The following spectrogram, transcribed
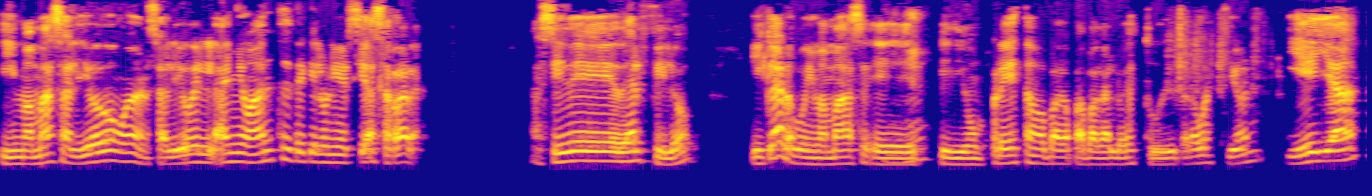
y mamá salió, bueno, salió el año antes de que la universidad cerrara así de, de al filo. Y claro, pues mi mamá eh, pidió un préstamo para, pagar los estudios y toda la cuestión, y ella,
